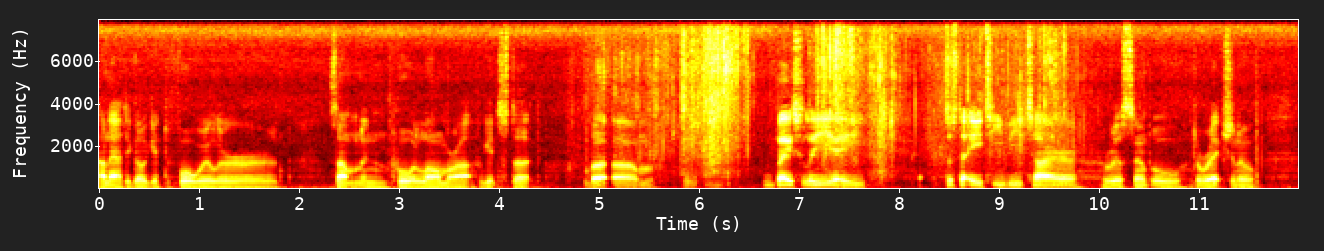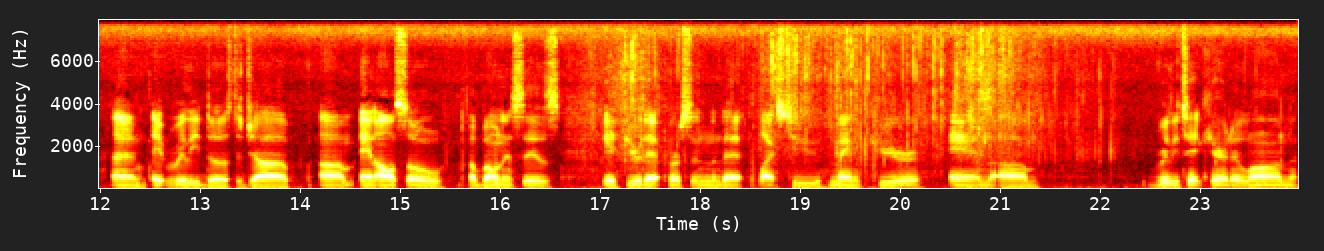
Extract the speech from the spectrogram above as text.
I'm gonna have to go get the four wheeler or something and pull the lawnmower off and get stuck. But um, basically a just an ATV tire, real simple, directional, and it really does the job. Um, and also a bonus is if you're that person that likes to manicure and um, really take care of their lawn,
